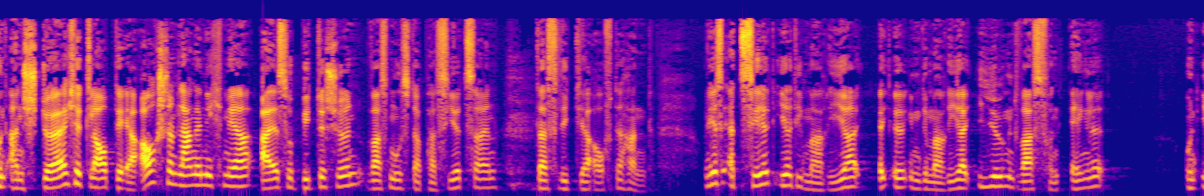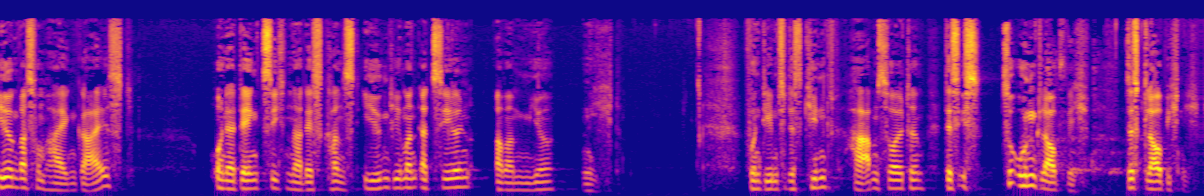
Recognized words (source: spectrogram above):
Und an Störche glaubte er auch schon lange nicht mehr. Also bitteschön, was muss da passiert sein? Das liegt ja auf der Hand. Und jetzt erzählt ihr die Maria, äh, ihm die Maria irgendwas von Engel und irgendwas vom Heiligen Geist. Und er denkt sich, na, das kannst irgendjemand erzählen, aber mir nicht. Von dem sie das Kind haben sollte, das ist zu unglaublich. Das glaube ich nicht.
